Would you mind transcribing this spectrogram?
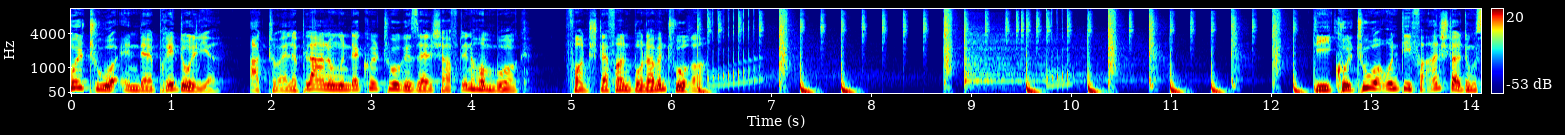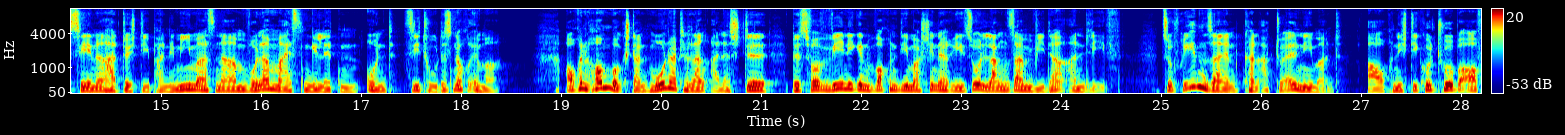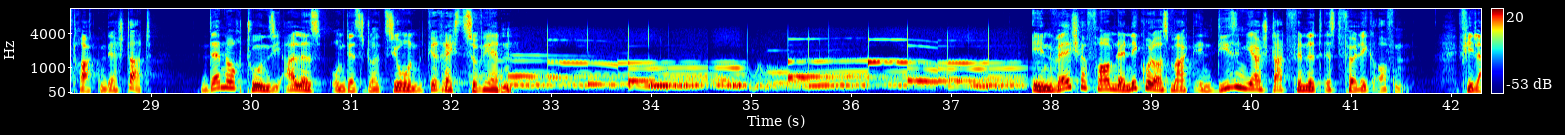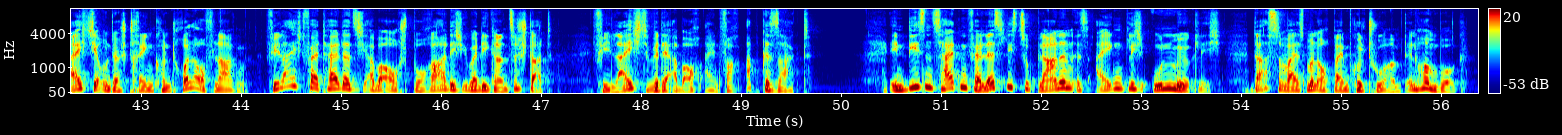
Kultur in der Bredouille. Aktuelle Planungen der Kulturgesellschaft in Homburg. Von Stefan Bonaventura. Die Kultur- und die Veranstaltungsszene hat durch die Pandemiemaßnahmen wohl am meisten gelitten und sie tut es noch immer. Auch in Homburg stand monatelang alles still, bis vor wenigen Wochen die Maschinerie so langsam wieder anlief. Zufrieden sein kann aktuell niemand, auch nicht die Kulturbeauftragten der Stadt. Dennoch tun sie alles, um der Situation gerecht zu werden. In welcher Form der Nikolausmarkt in diesem Jahr stattfindet, ist völlig offen. Vielleicht ja unter strengen Kontrollauflagen, vielleicht verteilt er sich aber auch sporadisch über die ganze Stadt. Vielleicht wird er aber auch einfach abgesagt. In diesen Zeiten verlässlich zu planen ist eigentlich unmöglich. Das weiß man auch beim Kulturamt in Homburg.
